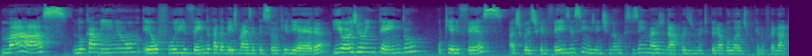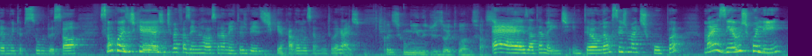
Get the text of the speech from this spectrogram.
Mas no caminho eu fui vendo cada vez mais a pessoa que ele era. E hoje eu entendo o que ele fez, as coisas que ele fez. E assim, gente, não precisa imaginar coisas muito pirabolantes, porque não foi nada muito absurdo. É só. São coisas que a gente vai fazendo no relacionamento às vezes, que acabam não sendo muito legais. Coisas que um menino de 18 anos faz. É, exatamente. Então, não que seja uma desculpa, mas eu escolhi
